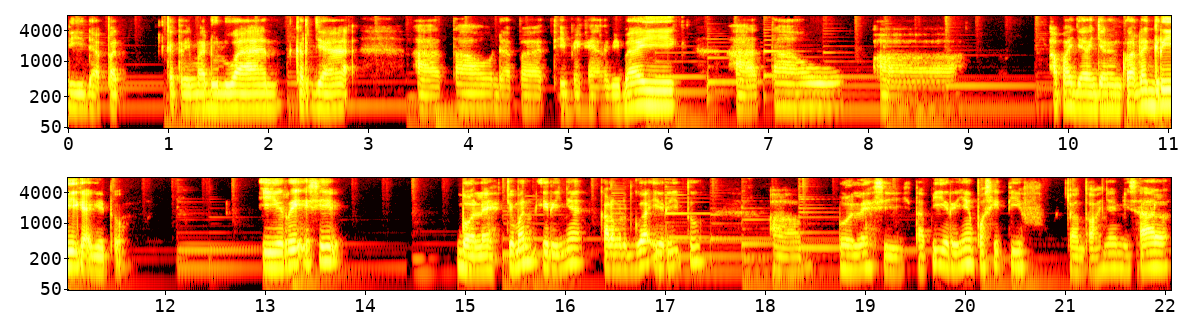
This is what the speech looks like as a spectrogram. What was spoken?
didapat keterima duluan kerja atau dapat IPK yang lebih baik atau uh, apa jalan-jalan ke luar negeri kayak gitu. Iri sih boleh cuman irinya kalau menurut gue iri itu uh, boleh sih tapi irinya positif. Contohnya misal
